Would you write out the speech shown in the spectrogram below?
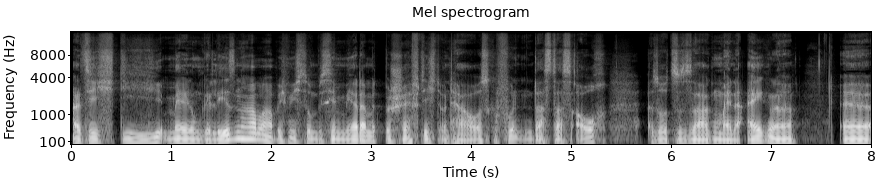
Als ich die Meldung gelesen habe, habe ich mich so ein bisschen mehr damit beschäftigt und herausgefunden, dass das auch sozusagen meine eigene äh,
